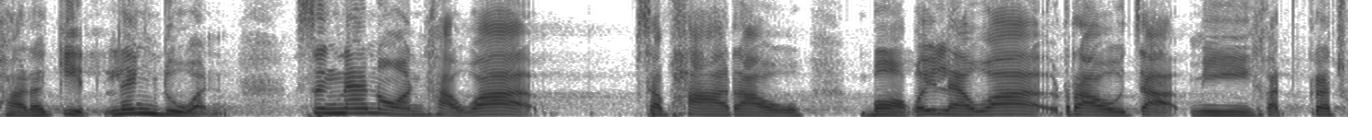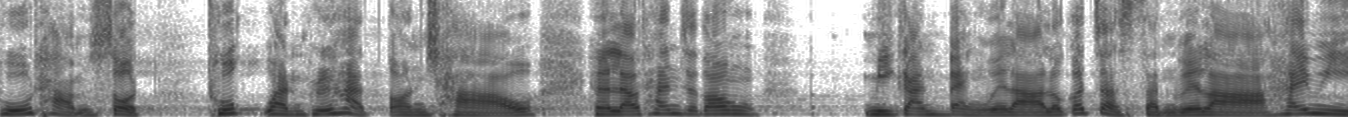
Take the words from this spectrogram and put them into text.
ภารกิจเร่งด่วน ซึ่งแน่นอนค่ะว่าสภาเราบอกไว้แล้วว่าเราจะมีกระทู้ถามสดทุกวันพฤหัสตอนเช้า แล้วท่านจะต้องมีการแบ่งเวลาแล้วก็จัดสรรเวลาให้มี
